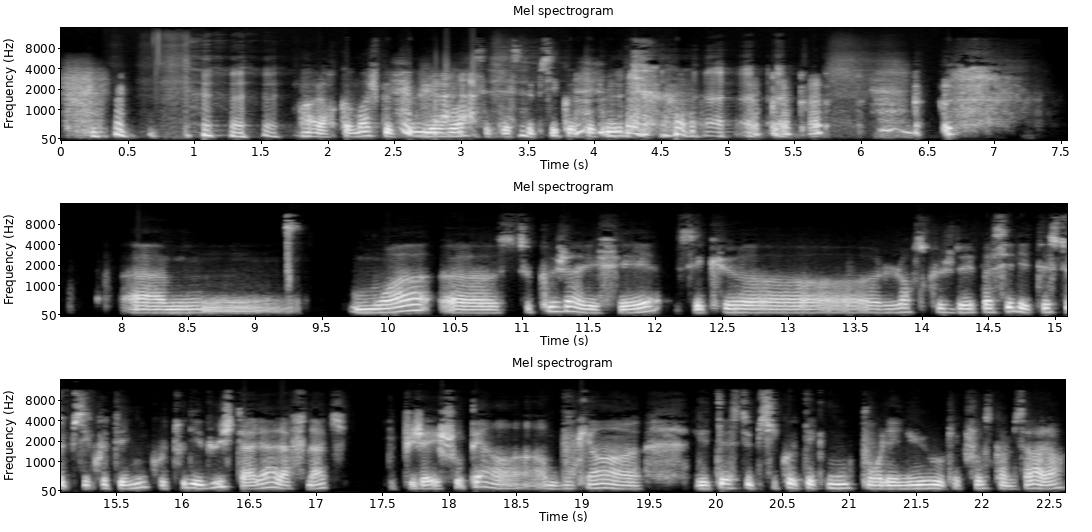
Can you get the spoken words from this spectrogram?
Alors que moi, je peux plus me les voir, ces tests psychotechniques. euh, moi, euh, ce que j'avais fait, c'est que euh, lorsque je devais passer des tests psychotechniques, au tout début, j'étais allé à la FNAC et puis j'avais chopé un, un bouquin, euh, les tests psychotechniques pour les nuls ou quelque chose comme ça, là.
